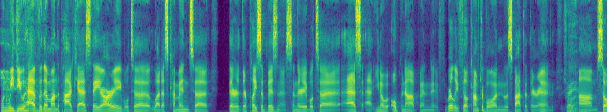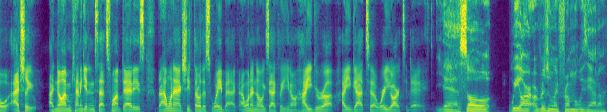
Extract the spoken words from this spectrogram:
when we do have them on the podcast. They are able to let us come into their their place of business, and they're able to ask, uh, you know, open up and really feel comfortable in the spot that they're in. Um, so actually. I know I'm kind of getting into that Swamp Daddy's, but I want to actually throw this way back. I want to know exactly, you know, how you grew up, how you got to where you are today. Yeah. So we are originally from Louisiana,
